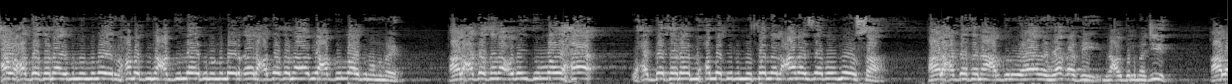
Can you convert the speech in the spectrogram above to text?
xaw xadaanaa ibnu numayr moxamed bn cabdillahi ibnu numayr qaala xadaanaa abi cabdullahi ibnu numayr qaala xadaana cubaydlahi xa waxadaana muxamed ibn muhana alcanazi abu muusa qaala xadaana cabdulwahaab ashaqafi bn cabdilmajiid qaala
